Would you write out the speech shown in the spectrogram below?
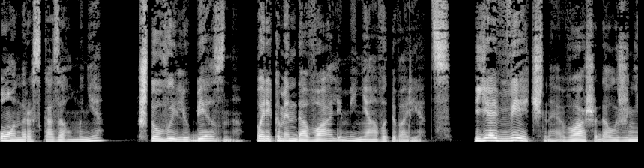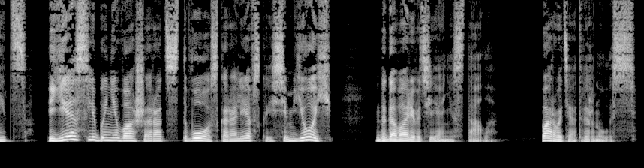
Он рассказал мне, что вы любезно порекомендовали меня во дворец. Я вечная ваша должница. Если бы не ваше родство с королевской семьей, Договаривать я не стала. Парвати отвернулась.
